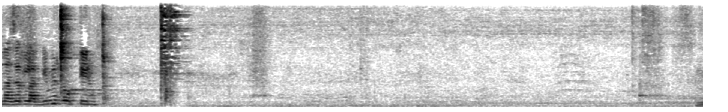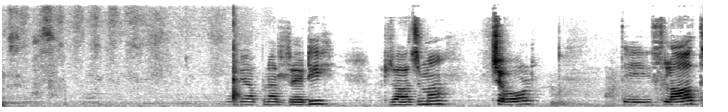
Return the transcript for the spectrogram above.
ਨਜ਼ਰ ਲੱਗ ਗਈ ਮੇਰੀ ਰੋਟੀ ਨੂੰ। ਹੋ ਗਿਆ ਆਪਣਾ ਰੈਡੀ। ਰਾਜਮਾ ਚੌਲ। ਤੇ ਸਲਾਦ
